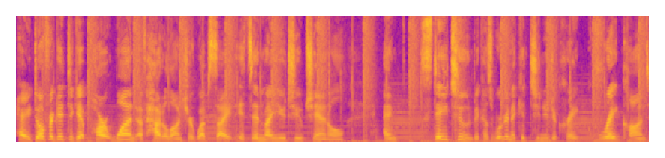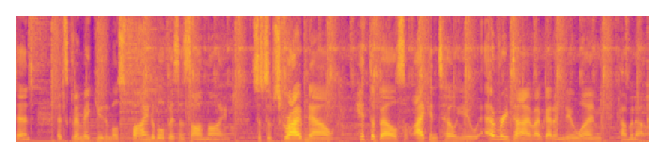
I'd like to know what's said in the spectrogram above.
Hey, don't forget to get part one of how to launch your website. It's in my YouTube channel. And stay tuned because we're gonna continue to create great content that's gonna make you the most findable business online. So subscribe now, hit the bell so I can tell you every time I've got a new one coming up.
